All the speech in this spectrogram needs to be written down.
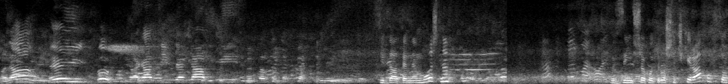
Madame, hey, ragazzi, stand up, please. Сідати не можна. З іншого трошечки ракурсу.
